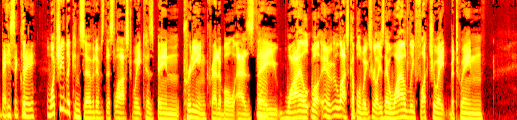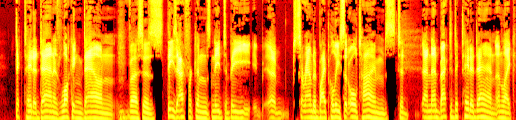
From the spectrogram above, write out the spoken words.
basically. Watching the Conservatives this last week has been pretty incredible as Hmm. they wild well in the last couple of weeks really as they wildly fluctuate between dictator Dan is locking down versus these Africans need to be uh, surrounded by police at all times to and then back to dictator Dan and like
